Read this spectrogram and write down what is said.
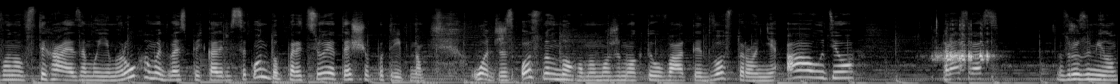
воно встигає за моїми рухами, 25 кадрів в секунду, працює те, що потрібно. Отже, з основного ми можемо активувати двостороннє аудіо. Раз, раз. Зрозуміло.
